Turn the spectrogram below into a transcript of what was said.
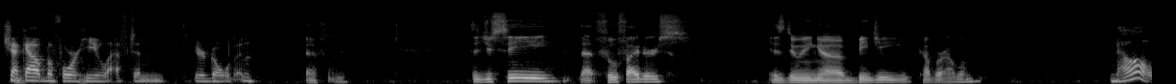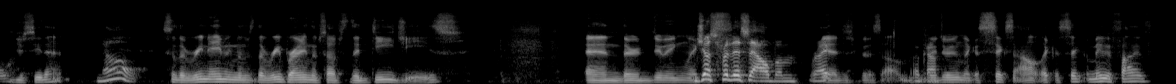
check out before he left and you're golden. Definitely. Did you see that Foo Fighters is doing a Bee Gees cover album? No, Did you see that? no. So they're renaming them, they're rebranding themselves the Dee Gees, and they're doing like Just a for this album, right? Yeah, just for this album. Okay. They're doing like a six out, like a six, maybe five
